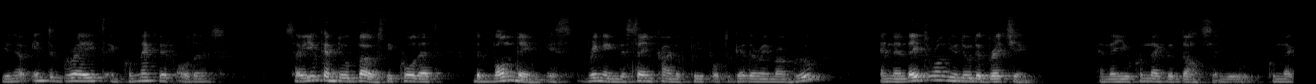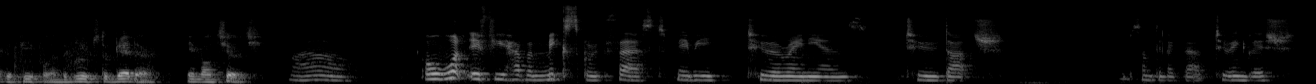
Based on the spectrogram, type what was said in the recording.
you know, integrate and connect with others. So you can do both. We call that the bonding is bringing the same kind of people together in one group. And then later on, you do the bridging. And then you connect the dots and you connect the people and the groups together in one church. wow. Or what if you have a mixed group first? Maybe two Iranians, two Dutch, something like that, two English.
